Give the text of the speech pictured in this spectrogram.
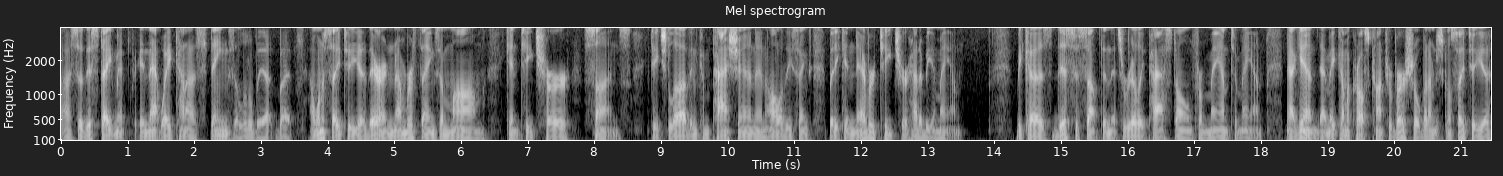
Uh, so this statement, in that way, kind of stings a little bit. But I want to say to you, there are a number of things a mom can teach her sons. Teach love and compassion and all of these things, but he can never teach her how to be a man because this is something that's really passed on from man to man. Now, again, that may come across controversial, but I'm just going to say to you,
